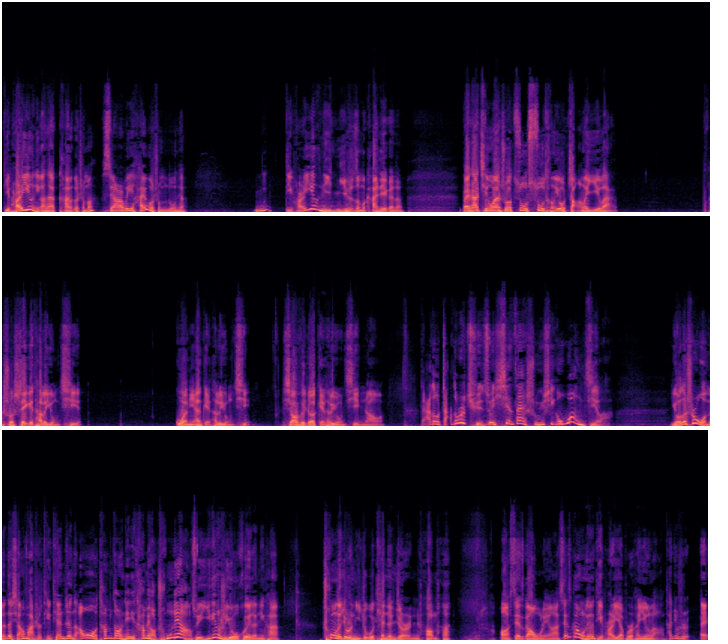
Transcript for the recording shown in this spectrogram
底盘硬，你刚才看了个什么？CRV 还有什么东西？你底盘硬，你你是怎么看这个呢？”白茶青湾说：“速速腾又涨了一万，说谁给他的勇气？过年给他的勇气。”消费者给他的勇气，你知道吗？大家都扎都是群，所以现在属于是一个旺季了。有的时候我们的想法是挺天真的哦，他们到了年纪，他们要冲量，所以一定是优惠的。你看，冲的就是你这股天真劲儿，你知道吗？哦，CS 杠五零啊，CS 杠五零的底盘也不是很硬朗，它就是哎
